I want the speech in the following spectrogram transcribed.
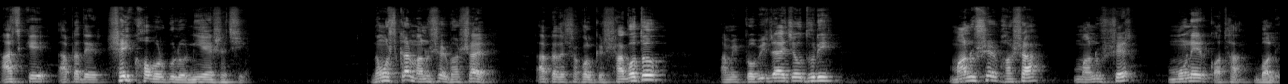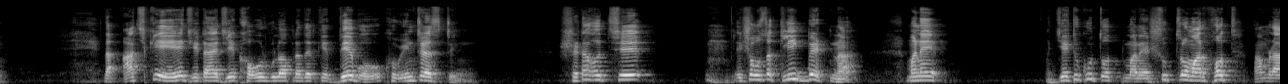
আজকে আপনাদের সেই খবরগুলো নিয়ে এসেছি। নমস্কার, মানুষের ভাষায় আপনাদের সকলকে স্বাগত। আমি প্রবীর রায়চৌধুরী। মানুষের ভাষা মানুষের মনের কথা বলে। তা আজকে যেটা যে খবরগুলো আপনাদেরকে দেব খুব ইন্টারেস্টিং সেটা হচ্ছে এই সমস্ত ক্লিক বেট না মানে যেটুকু তো মানে সূত্র মারফত আমরা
